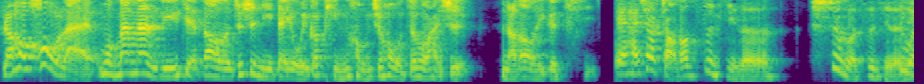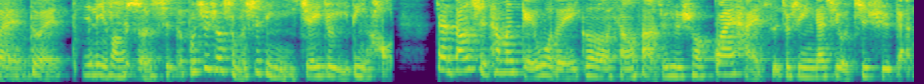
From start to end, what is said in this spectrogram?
然后后来我慢慢理解到了，就是你得有一个平衡，之后我最后还是拿到了一个七。对，还是要找到自己的适合自己的对对激励方式。是的，是的，不是说什么事情你 J 就一定好。但当时他们给我的一个想法就是说，乖孩子就是应该是有秩序感。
